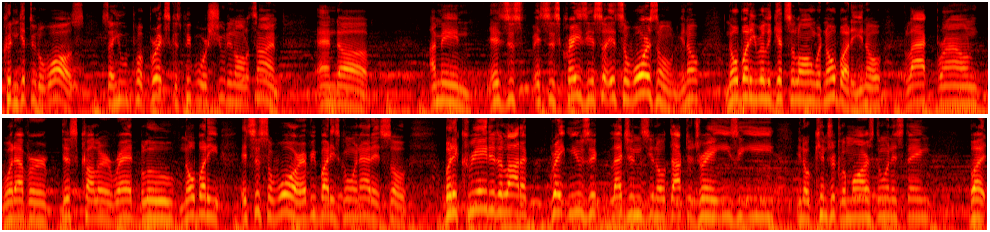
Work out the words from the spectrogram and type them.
couldn't get through the walls. So he would put bricks because people were shooting all the time. And uh, I mean, it's just it's just crazy. It's a, it's a war zone, you know. Nobody really gets along with nobody, you know. Black, brown, whatever, this color, red, blue. Nobody. It's just a war. Everybody's going at it. So but it created a lot of great music, legends, you know, Dr. Dre, Eazy-E, you know, Kendrick Lamar's doing his thing. But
